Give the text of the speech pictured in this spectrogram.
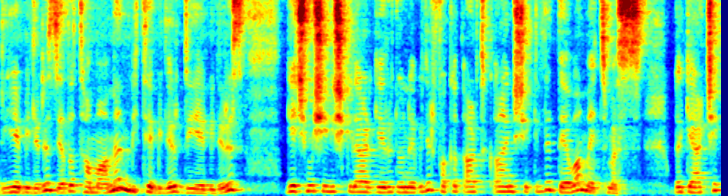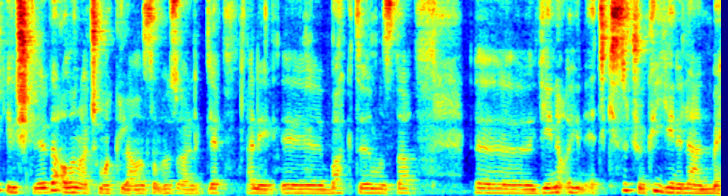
diyebiliriz ya da tamamen bitebilir diyebiliriz. Geçmiş ilişkiler geri dönebilir fakat artık aynı şekilde devam etmez. Ve gerçek ilişkilere de alan açmak lazım özellikle. Hani e, baktığımızda e, yeni ayın etkisi çünkü yenilenme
